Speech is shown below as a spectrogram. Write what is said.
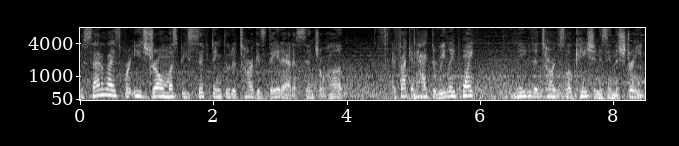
The satellites for each drone must be sifting through the target's data at a central hub. If I can hack the relay point, maybe the target's location is in the stream.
